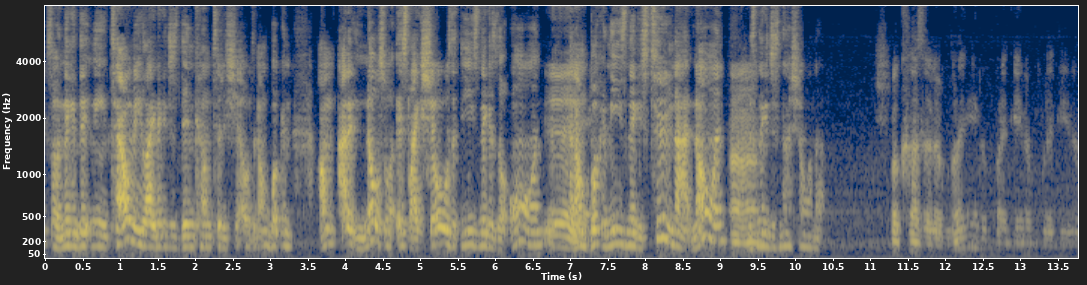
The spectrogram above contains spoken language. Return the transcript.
So a nigga didn't even tell me like nigga just didn't come to the shows. And I'm booking I'm I didn't know. So it's like shows that these niggas are on Yeah. and I'm booking these niggas too, not knowing. uh This nigga just not showing up. because of the boogie the boogie the boogie the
